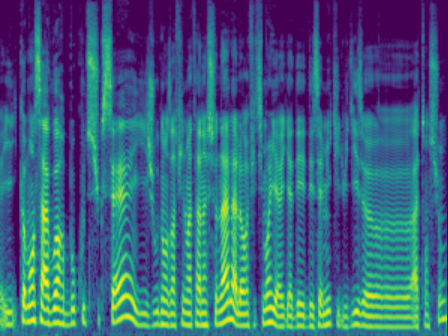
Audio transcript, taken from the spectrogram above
Bah, il commence à avoir beaucoup de succès. Il joue dans un film international. Alors effectivement, il y a, des, amis qui lui disent euh, attention,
